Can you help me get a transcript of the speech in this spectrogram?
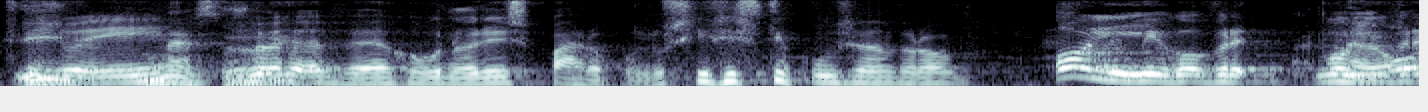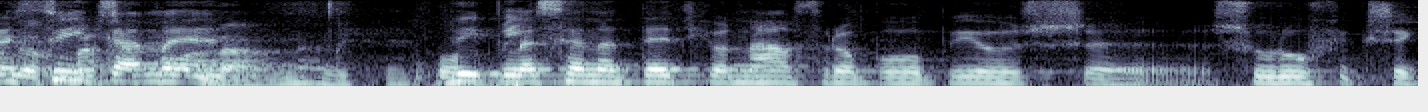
Στη Ή- ζωή. Ναι, στη ζωή. Βέβαια, έχω γνωρίσει πάρα πολλούς χειριστικούς ανθρώπους. Όλοι λίγο βρε... πολύ όλοι έχουμε μέσα βρεθήκαμε απ' όλα. Ναι, λοιπόν. δίπλα σε έναν τέτοιον άνθρωπο ο οποίος σου ρούφηξε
